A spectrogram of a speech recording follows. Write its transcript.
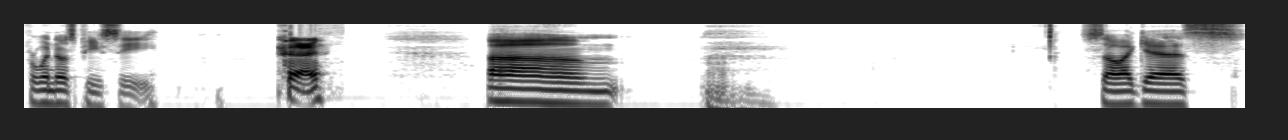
for Windows PC. Okay. Um. So I guess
